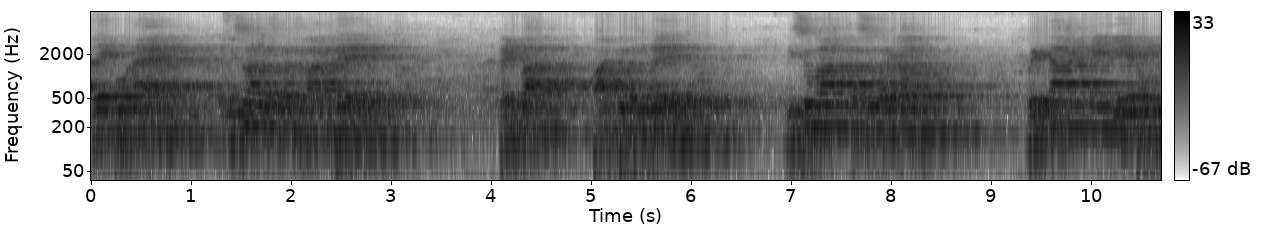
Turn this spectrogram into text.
அதே போல இந்த விஸ்வாச வருஷமானது வெண்பா பாட்டு வந்து விசுவா பசு வருடம் வெள்ளாண்மை ஏறும்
